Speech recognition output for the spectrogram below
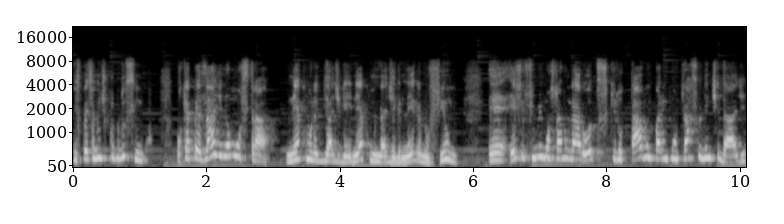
especialmente o Clube dos Cinco. Porque apesar de não mostrar nem a comunidade gay, nem a comunidade negra no filme, é, esse filme mostrava garotos que lutavam para encontrar sua identidade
